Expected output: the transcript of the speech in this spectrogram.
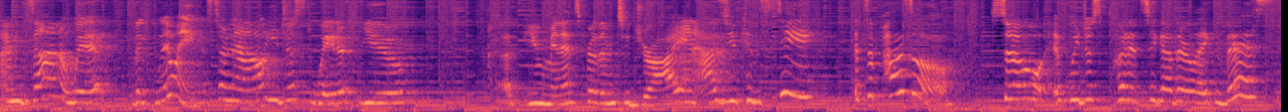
I'm done with the gluing. So now you just wait a few, a few minutes for them to dry. And as you can see, it's a puzzle. So if we just put it together like this,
